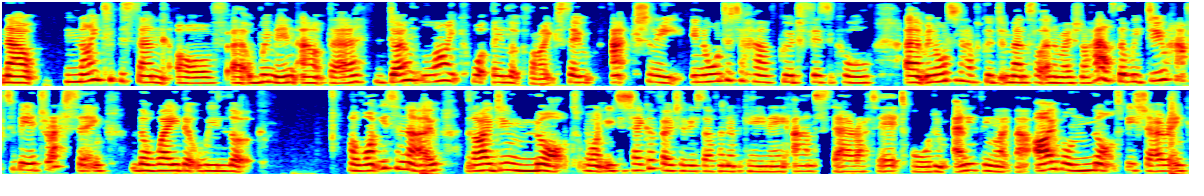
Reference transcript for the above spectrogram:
Now, 90% of uh, women out there don't like what they look like. So, actually, in order to have good physical, um, in order to have good mental and emotional health, then we do have to be addressing the way that we look. I want you to know that I do not want you to take a photo of yourself in a bikini and stare at it or do anything like that. I will not be sharing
